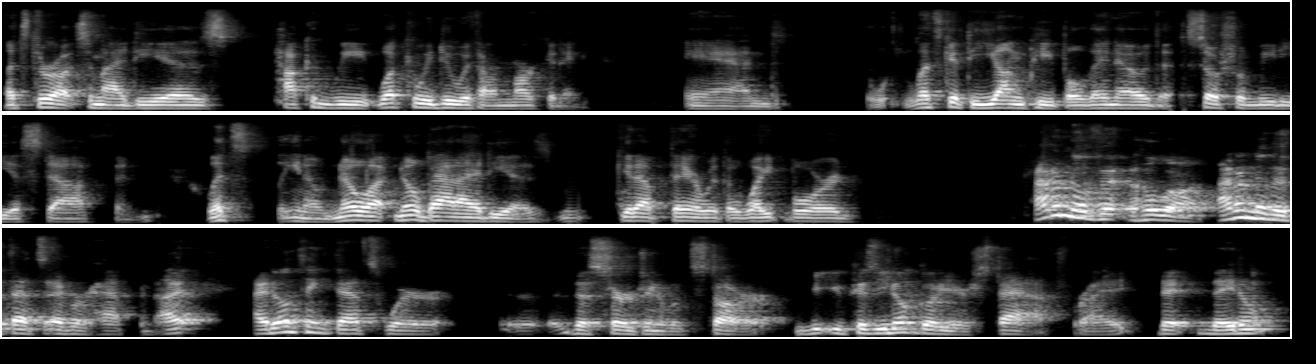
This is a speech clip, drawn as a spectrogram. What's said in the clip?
let's throw out some ideas. How can we, what can we do with our marketing? And let's get the young people. They know the social media stuff and let's, you know, no, no bad ideas. Get up there with a whiteboard, I don't know if that, hold on. I don't know that that's ever happened. I, I don't think that's where uh, the surgeon would start because you don't go to your staff, right? They, they don't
